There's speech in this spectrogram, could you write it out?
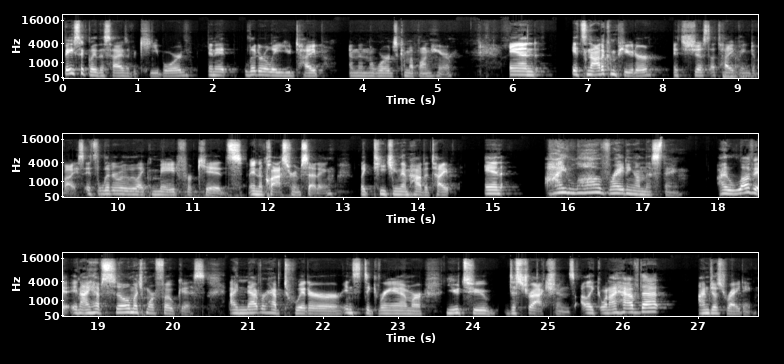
basically the size of a keyboard. And it literally, you type, and then the words come up on here. And it's not a computer, it's just a typing device. It's literally like made for kids in a classroom setting, like teaching them how to type. And I love writing on this thing. I love it. And I have so much more focus. I never have Twitter or Instagram or YouTube distractions. Like when I have that, I'm just writing.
